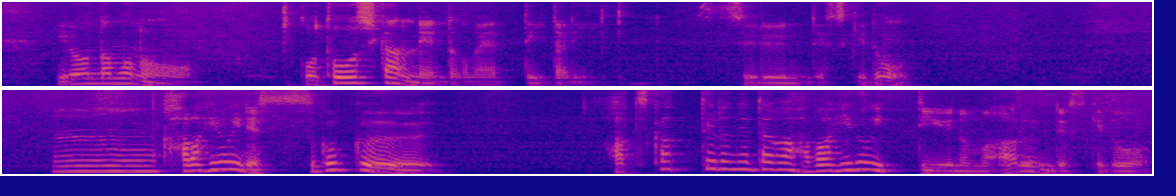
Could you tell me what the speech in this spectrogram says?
いろんなものを、こう、投資関連とかもやっていたりするんですけど、うーん、幅広いです。すごく、扱ってるネタが幅広いっていうのもあるんですけど、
